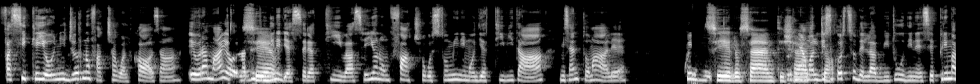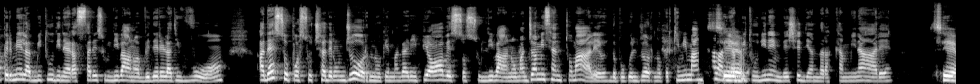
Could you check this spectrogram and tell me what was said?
fa sì che io ogni giorno faccia qualcosa e oramai ho Sì. l'abitudine di essere attiva. Se io non faccio questo minimo di attività, mi sento male. Quindi Sì, lo senti, torniamo al certo. discorso dell'abitudine. Se prima per me l'abitudine era stare sul divano a vedere la TV, adesso può succedere un giorno che magari piove e sto sul divano, ma già mi sento male dopo quel giorno perché mi manca la mia Sì. abitudine invece di andare a camminare. Sì,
